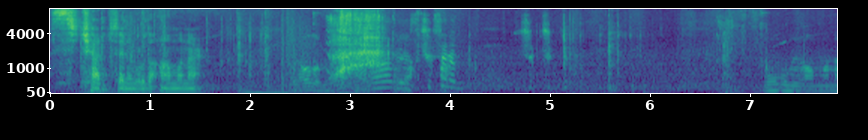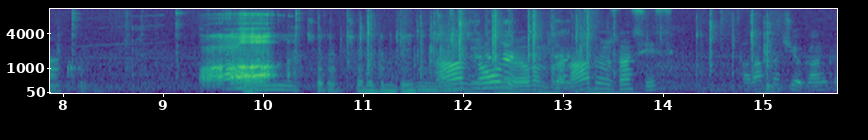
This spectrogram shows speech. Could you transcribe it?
Sikerim seni burada amına. Oğlum. Abi çıksana. Çık çık çık. Ne oluyor amına koyayım. Beni. Aa, ne oluyor oğlum burada? Ne yapıyorsunuz lan siz? Adam kaçıyor kanka.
